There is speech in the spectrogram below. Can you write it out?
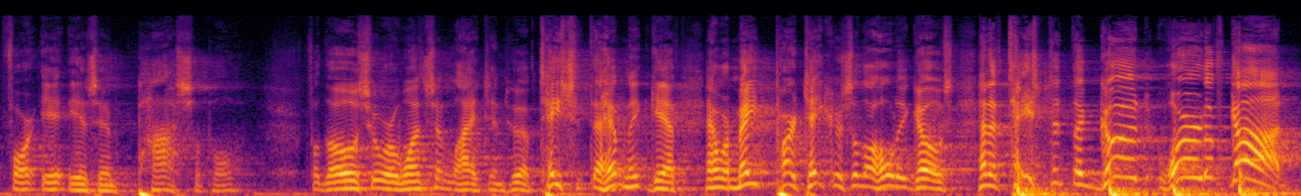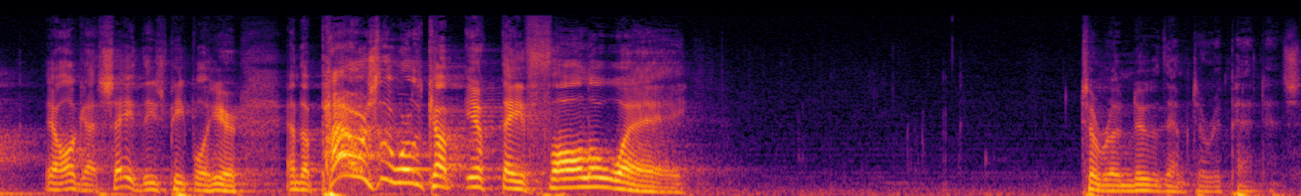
For it is impossible for those who were once enlightened, who have tasted the heavenly gift and were made partakers of the Holy Ghost and have tasted the good word of God. They all got saved, these people here. And the powers of the world come if they fall away to renew them to repentance.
